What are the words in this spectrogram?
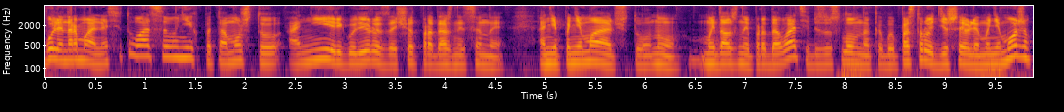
более нормальная ситуация у них, потому что они регулируют за счет продажной цены. Они понимают, что ну, мы должны продавать, и, безусловно, как бы построить дешевле мы не можем.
